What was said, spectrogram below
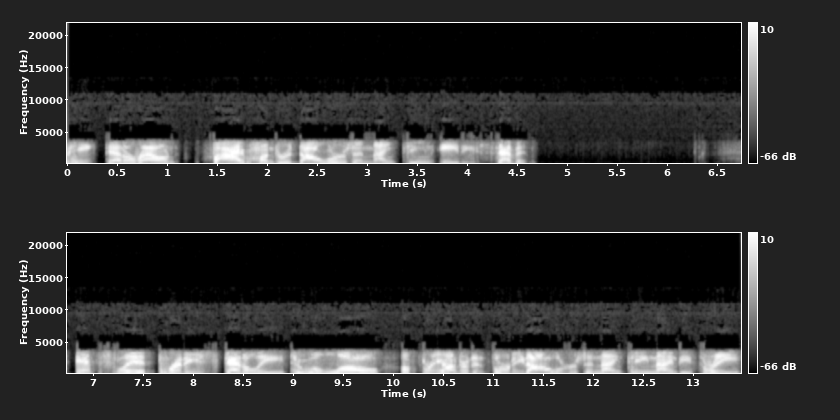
peaked at around $500 in 1987, it slid pretty steadily to a low of $330 in 1993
